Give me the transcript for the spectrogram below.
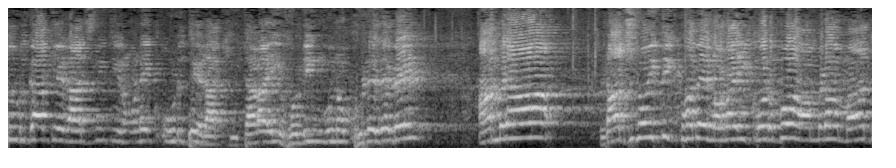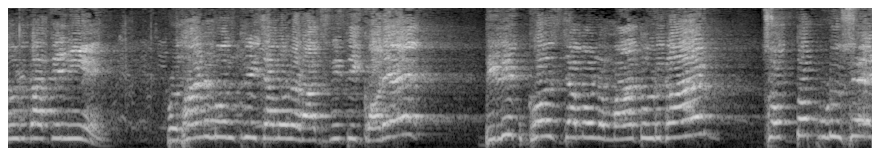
দুর্গাকে রাজনীতির অনেক ঊর্ধ্বে রাখি, তারা এই হোর্ডিংগুলো খুলে দেবেন। আমরা রাজনৈতিকভাবে লড়াই করব, আমরা মা দুর্গাকে নিয়ে। প্রধানমন্ত্রী যেমন রাজনীতি করে, দিলীপ ঘোষ যেমন মা দুর্গার, চোদ্দ পুরুষের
